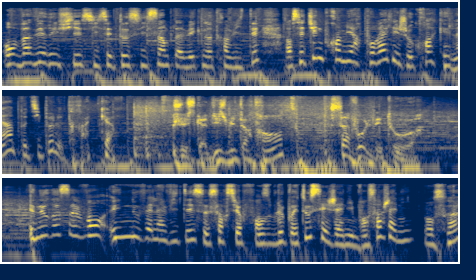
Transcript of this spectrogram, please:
On va vérifier si c'est aussi simple avec notre invité. Alors, c'est une première pour elle et je crois qu'elle a un petit peu le trac. Jusqu'à 18h30, ça vaut le détour. Nous recevons une nouvelle invitée ce soir sur France Bleu Poitou, c'est Janie. Bonsoir Janie. Bonsoir.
